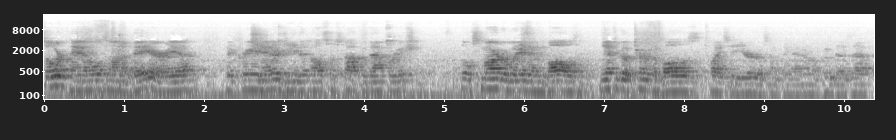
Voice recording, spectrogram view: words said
solar panels on a bay area that create energy that also stop evaporation. A little smarter way than balls. You have to go turn the balls twice a year or something. I don't know who does that.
